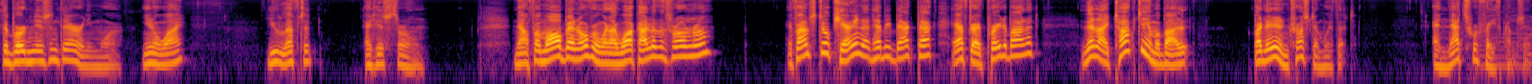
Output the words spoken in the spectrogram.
The burden isn't there anymore. You know why? You left it at his throne. Now, if I'm all bent over when I walk out of the throne room, if I'm still carrying that heavy backpack after I've prayed about it, then I talk to him about it, but I didn't trust him with it. And that's where faith comes in.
